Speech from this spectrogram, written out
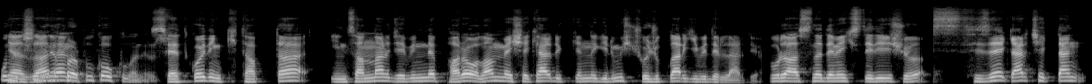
Bunun Ya için yine zaten Purple Cove kullanıyoruz. Seth Godin kitapta insanlar cebinde para olan ve şeker dükkanına girmiş çocuklar gibidirler diyor. Burada aslında demek istediği şu. Size gerçekten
